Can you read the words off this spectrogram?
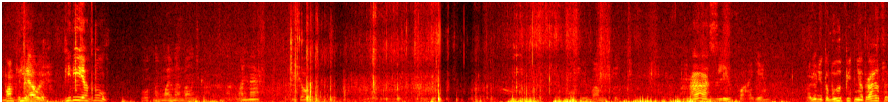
Банки Бери. дрявые. бери одну. Вот нормальная баночка. Нормальная. Еще. Разливаем. А люди-то будут пить, не отравятся?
